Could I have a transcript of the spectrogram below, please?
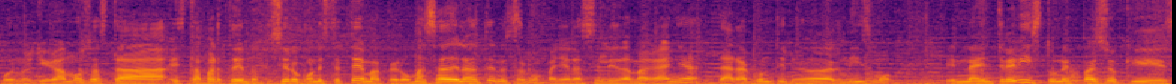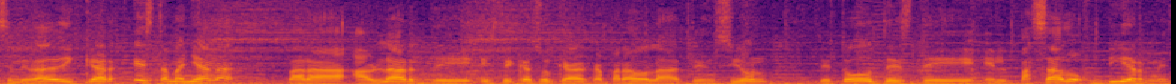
Bueno, llegamos hasta esta parte del noticiero con este tema, pero más adelante nuestra compañera Celida Magaña dará continuidad al mismo en la entrevista, un espacio que se le va a dedicar esta mañana para hablar de este caso que ha acaparado la atención de todos desde el pasado viernes.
